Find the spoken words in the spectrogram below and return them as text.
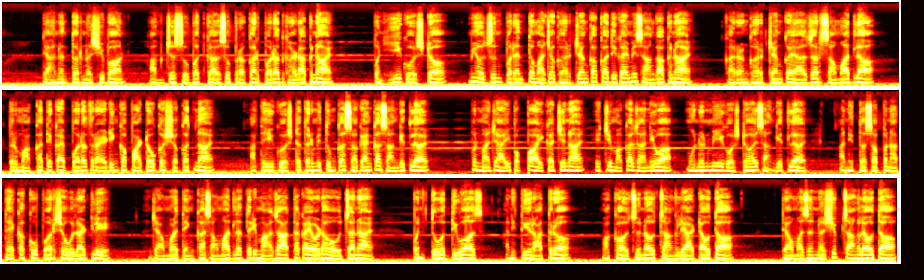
त्यानंतर नशिबान आमच्यासोबत काय असो प्रकार परत घडाक नाही पण ही गोष्ट मी अजूनपर्यंत माझ्या घरच्यांका कधी काय मी सांगाक नाय. कारण घरच्यांका या जर समाजला तर म्हाका ते काय परत रायडिंगका पाठवूक शकत नाय आता ही गोष्ट तर मी तुमका सगळ्यांका सांगितलंय पण माझे आई पप्पा ऐकायचे नाय याची म्हाका जाणीवा म्हणून मी ही गोष्ट हय सांगितलंय. आणि तसं पण आता एका खूप वर्ष उलटली ज्यामुळे त्यांका समजलं तरी माझा आता काय एवढा होऊचा नाही. पण तो दिवस आणि ती रात्र म्हाका अजूनच चांगली आठवता. तेव्हा माझं नशीब चांगलं होता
